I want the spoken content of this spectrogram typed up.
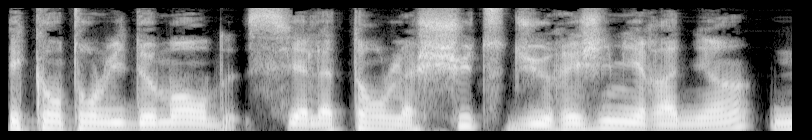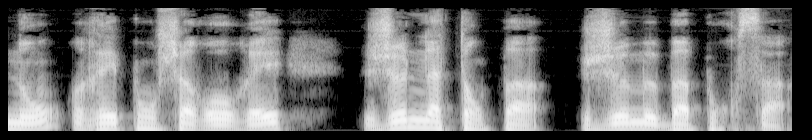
Et quand on lui demande si elle attend la chute du régime iranien, non, répond Charoré, je ne l'attends pas, je me bats pour ça.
